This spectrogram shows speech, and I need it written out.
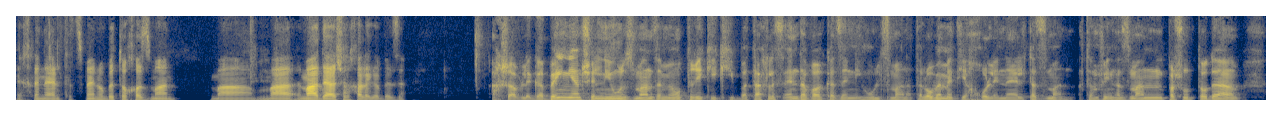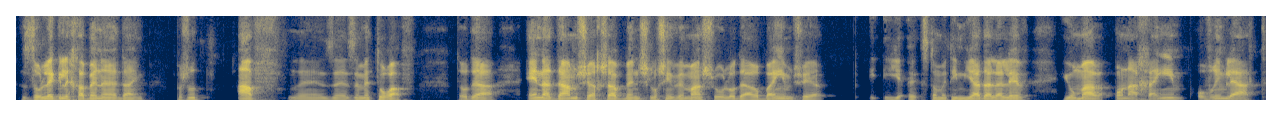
איך לנהל את עצמנו בתוך הזמן? מה, מה, מה הדעה שלך לגבי זה? עכשיו, לגבי עניין של ניהול זמן זה מאוד טריקי, כי בתכלס אין דבר כזה ניהול זמן, אתה לא באמת יכול לנהל את הזמן. אתה מבין? הזמן פשוט, אתה יודע, זולג לך בין הידיים. פשוט עף, זה, זה, זה מטורף. אתה יודע, אין אדם שעכשיו בן 30 ומשהו, לא יודע, 40, ש... זאת אומרת, עם יד על הלב, יאמר, בואנה, החיים עוברים לאט.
